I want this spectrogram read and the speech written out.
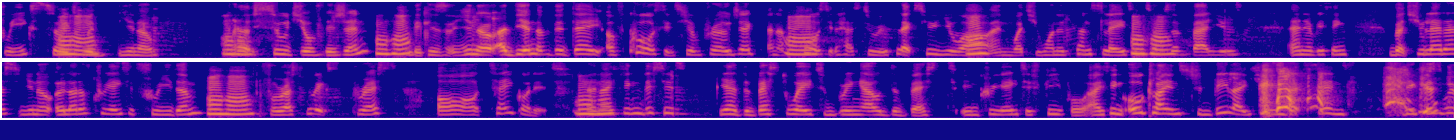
tweaks so it Mhm. would you know uh, Mhm. suit your vision Mhm. because you know at the end of the day of course it's your project and of Mm. course it has to reflect who you are and what you want to translate in terms Mhm. of values and everything but you let us you know a lot of creative freedom Mhm. for us to express our take on it. And I Mhm. think this is yeah the best way to bring out the best in creative people. I think all clients should be like you in that sense. Because we,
